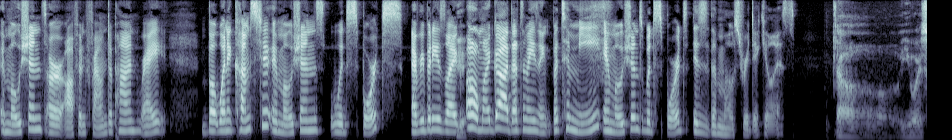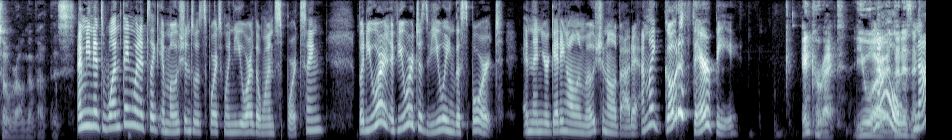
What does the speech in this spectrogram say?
emotions are often frowned upon, right? But when it comes to emotions with sports, everybody's like, Yeah. "Oh my god, that's amazing." But to me, emotions with sports is the most ridiculous. Oh, you are so wrong about this. I mean, it's one thing when it's like emotions with sports when you are the one sportsing, but you are if you are just viewing the sport and then you're getting all emotional about it. I'm like, go to therapy. Incorrect. You are No, that is not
